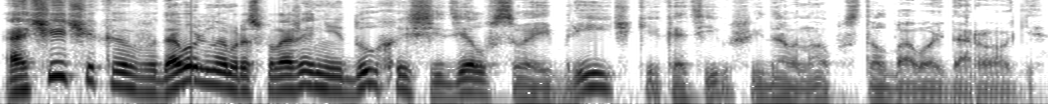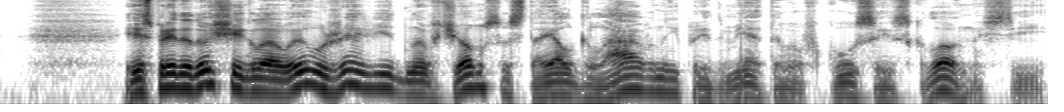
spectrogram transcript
А Чичиков в довольном расположении духа сидел в своей бричке, катившей давно по столбовой дороге. Из предыдущей главы уже видно, в чем состоял главный предмет его вкуса и склонностей,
